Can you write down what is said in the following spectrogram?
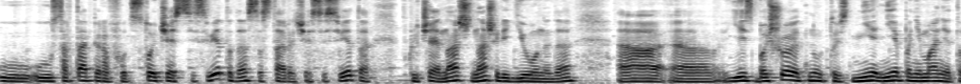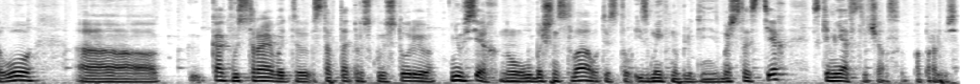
у стартаперов вот с той части света, да, со старой части света, включая наши, наши регионы, да, э, э, есть большое, ну, то есть не, непонимание того, э, как выстраивать стартаперскую историю. Не у всех, но у большинства, вот из, из моих наблюдений, из большинства из тех, с кем я встречался, поправлюсь.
